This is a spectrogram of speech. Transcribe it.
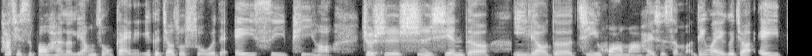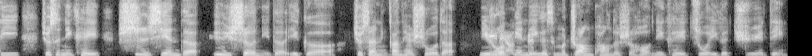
它其实包含了两种概念，一个叫做所谓的 ACP 哈，就是事先的医疗的计划吗？还是什么？另外一个叫 AD，就是你可以事先的预设你的一个，就像你刚才说的，你如果面临一个什么状况的时候，你可以做一个决定。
